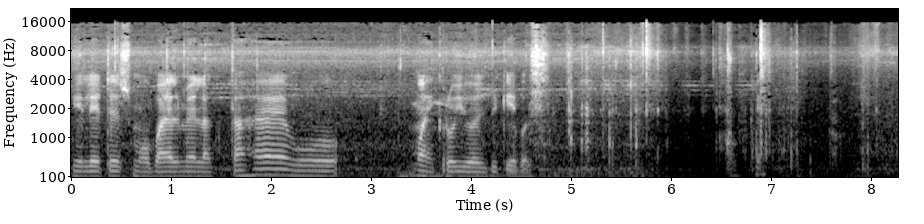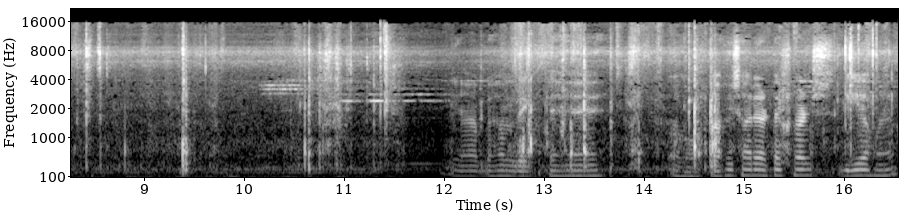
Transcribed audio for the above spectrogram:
कि लेटेस्ट मोबाइल में लगता है, वो micro U S B cable okay यहाँ पे हम देखते हैं काफ़ी सारे अटैचमेंट्स दिए हुए हैं.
